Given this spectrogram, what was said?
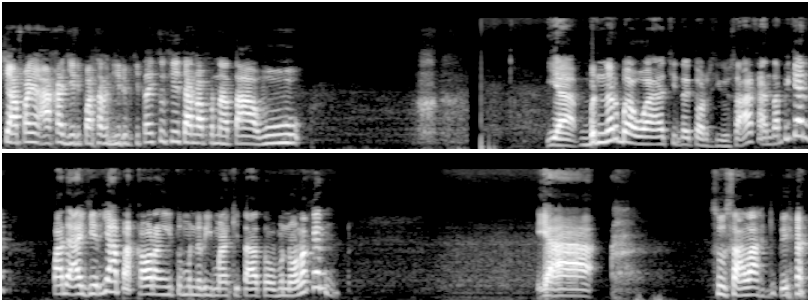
siapa yang akan jadi pasangan hidup kita itu kita nggak pernah tahu. Ya benar bahwa cinta itu harus diusahakan tapi kan pada akhirnya apakah orang itu menerima kita atau menolak kan? Ya susah lah gitu ya.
